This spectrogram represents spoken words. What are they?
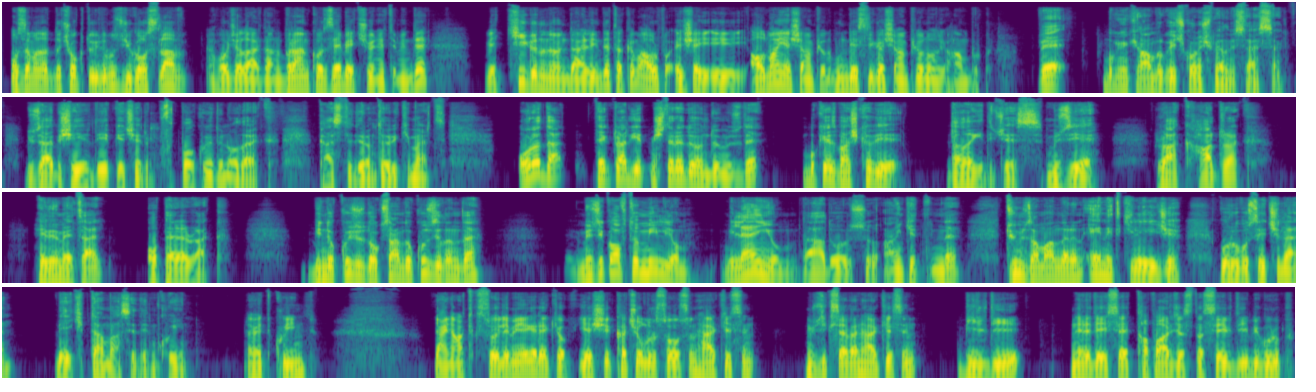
o zaman adını çok duyduğumuz Yugoslav hocalardan Branko Zebec yönetiminde ve Keegan'ın önderliğinde takım Avrupa e, şey e, Almanya şampiyonu, Bundesliga şampiyonu oluyor Hamburg. Ve bugünkü Hamburg'u hiç konuşmayalım istersen. Güzel bir şehir deyip geçelim. Futbol kulübünü olarak kastediyorum tabii ki Mert. Orada tekrar 70'lere döndüğümüzde bu kez başka bir dala gideceğiz. Müziğe. Rock, hard rock, heavy metal, opera rock. 1999 yılında Music of the Millennium, Millennium daha doğrusu anketinde tüm zamanların en etkileyici grubu seçilen bir ekipten bahsedelim Queen. Evet Queen. Yani artık söylemeye gerek yok. Yaşı kaç olursa olsun herkesin, müzik seven herkesin bildiği, neredeyse taparcasına sevdiği bir grup.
